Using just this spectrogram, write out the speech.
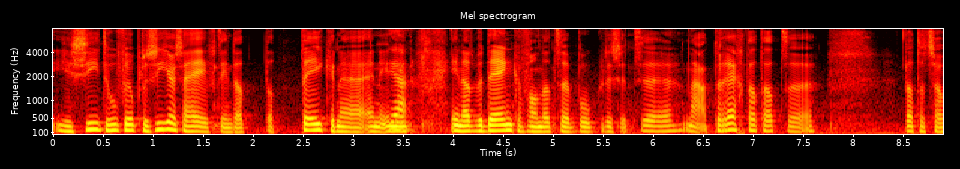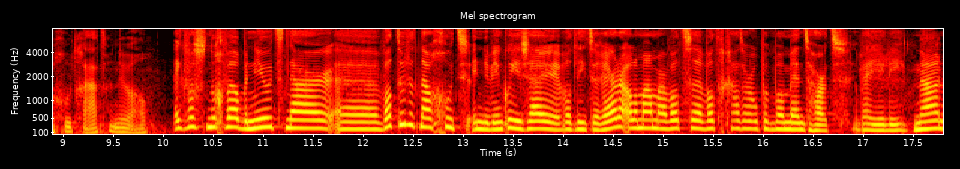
je ziet hoeveel plezier ze heeft in dat, dat tekenen en in, Ja. het, in dat bedenken van dat boek. Dus het, nou, terecht dat, dat, dat het zo goed gaat, nu al. Ik was nog wel benieuwd naar eh, wat doet het nou goed in de winkel? Je zei wat literairder allemaal, maar wat, eh, wat gaat er op het moment hard bij jullie? Nou,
